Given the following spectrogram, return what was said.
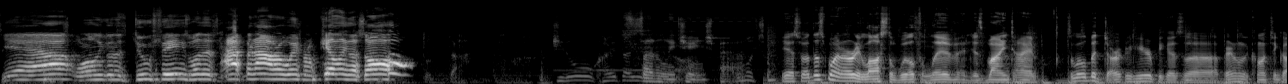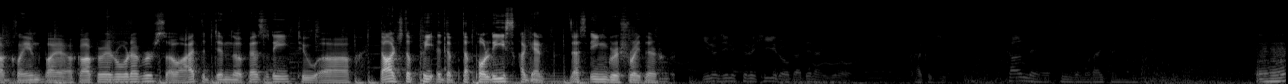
Yeah, we're only gonna do things when it's half an hour away from killing us all suddenly changed path. Yeah, so at this point I already lost the will to live and just buying time. It's a little bit darker here because uh, apparently the content got claimed by a copyright or whatever, so I had to dim the opacity to uh, dodge the, the, the police again. That's English right there. Mm-hmm.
